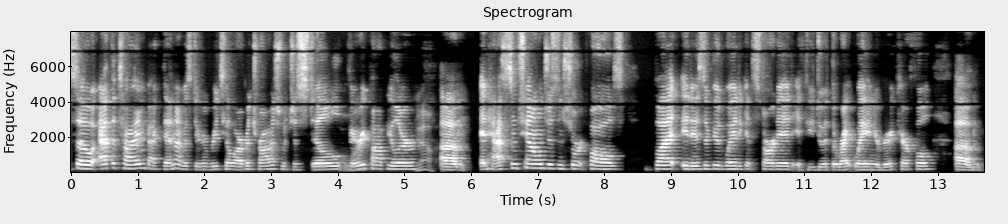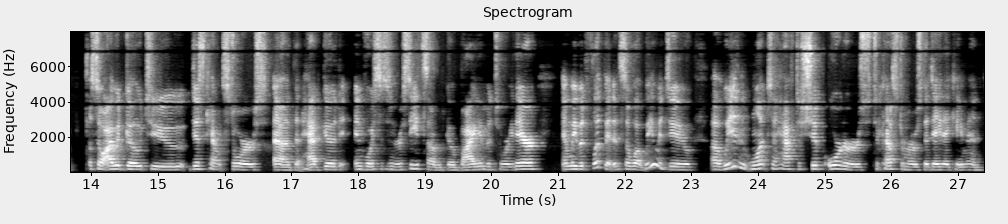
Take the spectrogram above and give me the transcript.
So at the time back then, I was doing retail arbitrage, which is still Oh wow, very popular. yeah, Um, it has some challenges and shortfalls, but it is a good way to get started if you do it the right way and you're very careful. Um, so I would go to discount stores uh, that had good invoices and receipts. I would go buy inventory there and we would flip it. And so what we would do, uh, we didn't want to have to ship orders to customers the day they came in.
